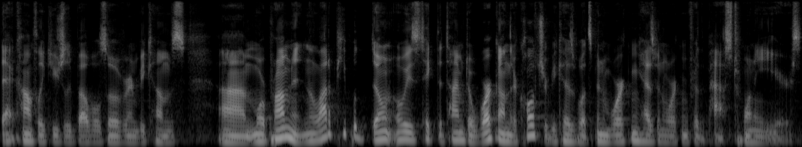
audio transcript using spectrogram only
that conflict usually bubbles over and becomes um, more prominent. And a lot of people don't always take the time to work on their culture because what's been working has been working for the past 20 years.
